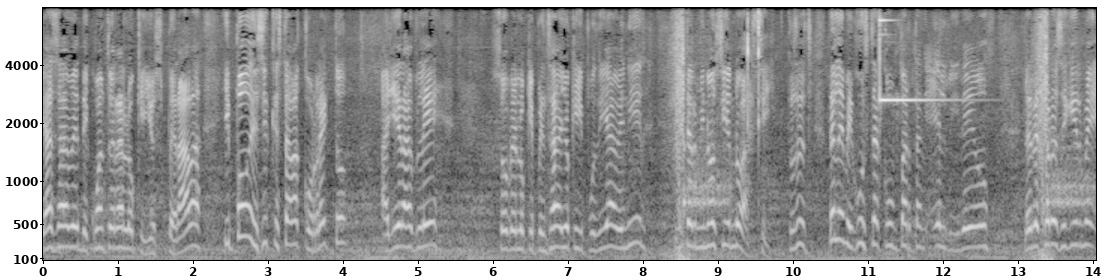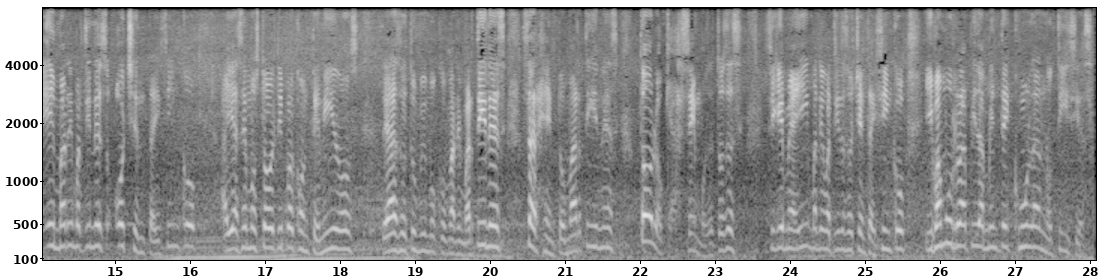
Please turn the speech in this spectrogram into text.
ya saben de cuánto era lo que yo esperaba. Y puedo decir que estaba correcto. Ayer hablé sobre lo que pensaba yo que podía venir y terminó siendo así. Entonces, denle me gusta, compartan el video. Les recuerdo seguirme en Mari Martínez 85. Ahí hacemos todo tipo de contenidos. Le haces tú mismo con Mari Martínez, Sargento Martínez, todo lo que hacemos. Entonces, sígueme ahí, Mari Martínez 85. Y vamos rápidamente con las noticias.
